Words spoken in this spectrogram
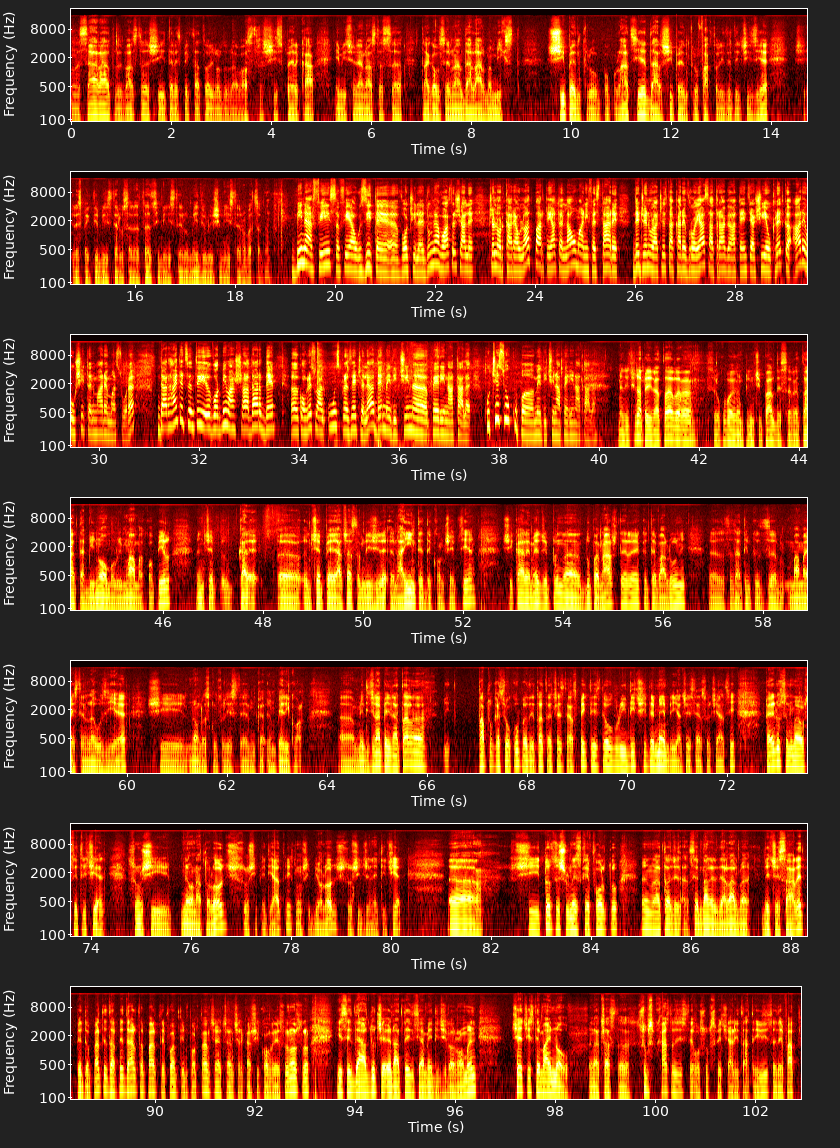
Bună seara dumneavoastră și telespectatorilor dumneavoastră și sper ca emisiunea noastră să tragă un semnal de alarmă mixt și pentru populație, dar și pentru factorii de decizie respectiv Ministerul Sănătății, Ministerul Mediului și Ministerul Învățământului. Bine ar fi să fie auzite uh, vocile dumneavoastră și ale celor care au luat parte, iată, la o manifestare de genul acesta care vroia să atragă atenția și eu cred că a reușit în mare măsură. Dar haideți întâi uh, vorbim așadar de uh, Congresul al 11-lea de medicină perinatală. Cu ce se ocupă medicina perinatală? Medicina perinatală se ocupă în principal de sănătatea binomului mamă-copil, încep, care uh, începe această îngrijire înainte de concepție și care merge până după naștere, câteva luni, uh, atâta timp cât uh, mama este în lăuzie și non-născutul este încă în pericol. Uh, medicina perinatală faptul că se ocupă de toate aceste aspecte este oglindit și de membrii acestei asociații, care nu sunt numai obstetricieni. Sunt și neonatologi, sunt și pediatri, sunt și biologi, sunt și geneticieni. Uh, și toți își unesc efortul în a trage semnalele de alarmă necesare, pe de o parte, dar pe de altă parte, foarte important, ceea ce a încercat și congresul nostru, este de a aduce în atenția medicilor români Ceea ce este mai nou în această, sub, astăzi este o subspecialitate. Există, de fapt,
